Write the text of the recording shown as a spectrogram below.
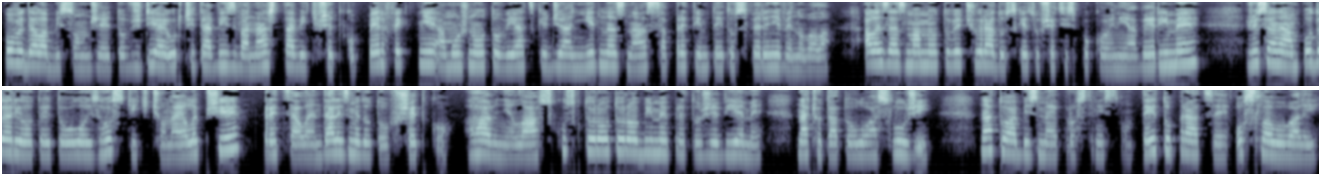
Povedala by som, že je to vždy aj určitá výzva nastaviť všetko perfektne a možno o to viac, keďže ani jedna z nás sa predtým tejto sfére nevenovala. Ale zase máme o to väčšiu radosť, keď sú všetci spokojní a veríme, že sa nám podarilo tejto úlohy zhostiť čo najlepšie, predsa len dali sme do toho všetko, hlavne lásku, s ktorou to robíme, pretože vieme, na čo táto úloha slúži na to, aby sme prostredníctvom tejto práce oslavovali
